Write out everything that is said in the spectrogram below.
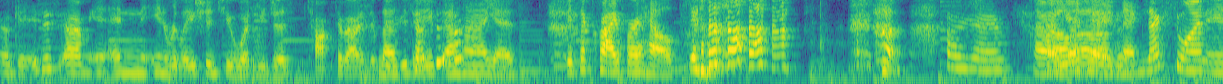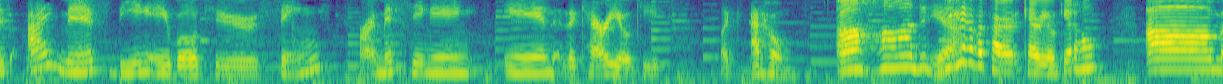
Okay, is this um in in relation to what we just talked about in the Last previous week, episode? uh huh, yes. It's a cry for help. okay. All right, your turn. um, Next. Next one is I miss being able to sing, or I miss singing in the karaoke, like at home. Uh huh. Do, do you have a karaoke at home? Um.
